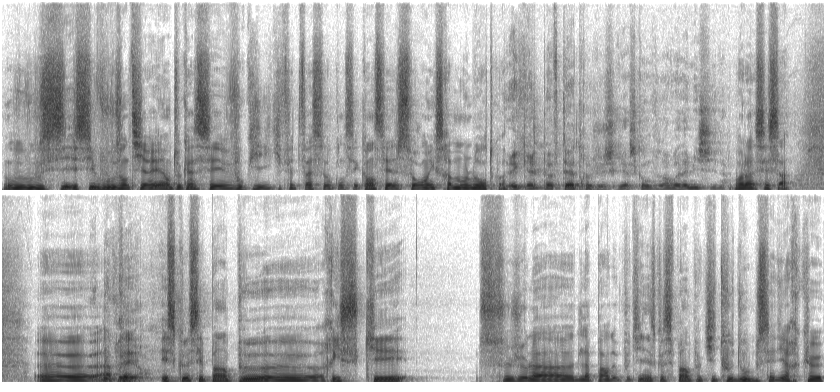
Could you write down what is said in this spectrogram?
Ou si, si, vous en tirez, en tout cas, c'est vous qui, qui, faites face aux conséquences et elles seront extrêmement lourdes. Quoi. Et qu'elles peuvent être jusqu'à ce qu'on vous envoie des missiles. Voilà, c'est ça. Euh, après, est-ce que c'est pas un peu euh, risqué ce jeu-là euh, de la part de Poutine? Est-ce que c'est pas un peu qui tout double? C'est-à-dire que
